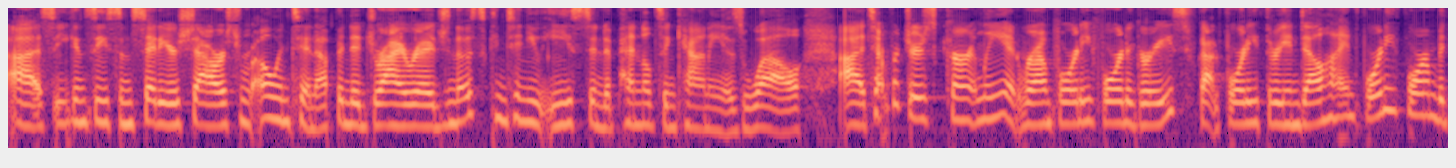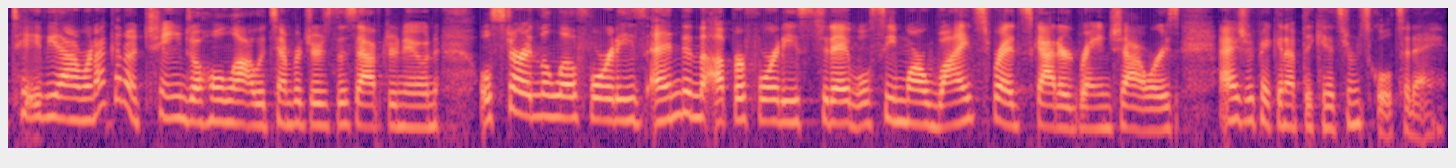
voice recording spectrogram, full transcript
Uh, so you can see some steadier showers from Owenton up into Dry Ridge, and those continue east into Pendleton County as well. Uh, temperatures currently at around 44 degrees. We've got 43 in Delhi, and 44 in Batavia. We're not going to change a whole lot with temperatures this afternoon. We'll start in the low 40s, end in the upper 40s today. We'll see more widespread scattered rain showers as you're picking up the kids from school today.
